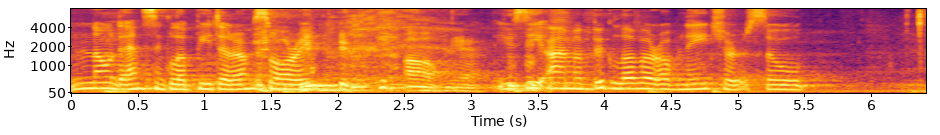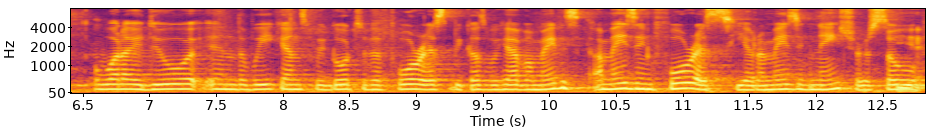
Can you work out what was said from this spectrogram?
no dancing club, Peter. I'm sorry. oh, yeah. you see, I'm a big lover of nature, so what I do in the weekends, we go to the forest because we have amazing, amazing forests here, amazing nature. So, Yeah.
